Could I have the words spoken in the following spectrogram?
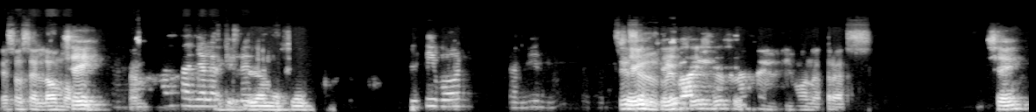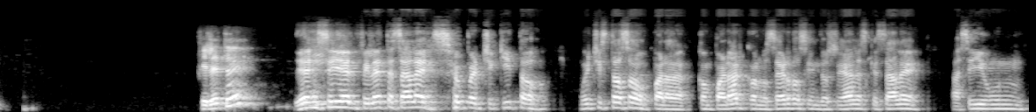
Eso es el lomo. Sí. Están ya las Aquí chuletas. El, lomo, sí. el tibón también, ¿no? Sí, es el sí, sí, sí, el tibón atrás. Sí. ¿Filete? Sí, sí, el filete sale súper chiquito, muy chistoso para comparar con los cerdos industriales que sale así un,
